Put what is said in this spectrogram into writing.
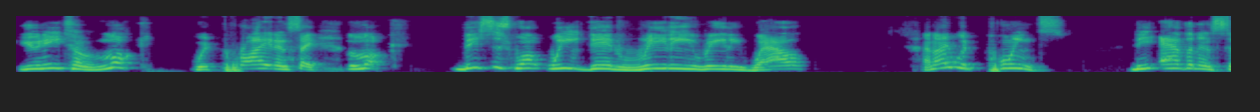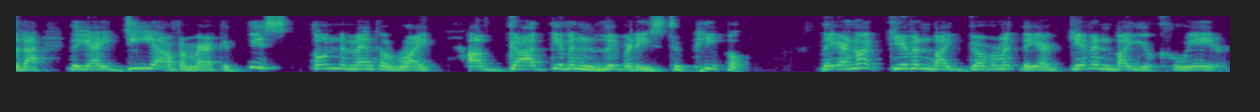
You need to look with pride and say, look, this is what we did really, really well. And I would point the evidence to that, the idea of America, this fundamental right of God given liberties to people. They are not given by government. They are given by your creator.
